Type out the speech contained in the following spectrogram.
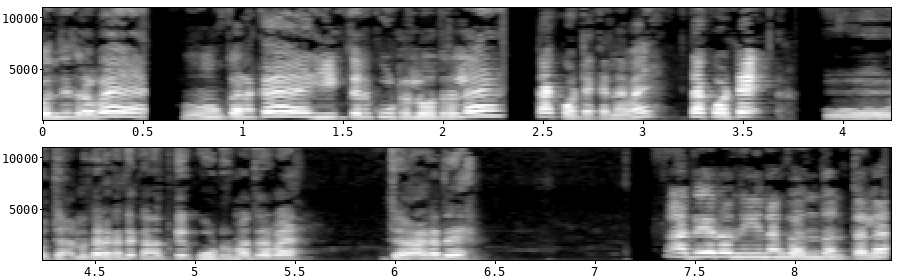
ಬಂದಿದ್ರವ? ಹ್ಞೂ ಕನಕ ಈಗ ತರ ಕೂಟ್ರಲ್ಲಿ ಹೋದ್ರಲ್ಲ? ತಕೋಟೆ ಕಣವೆ ತಕೋಟೆ ಓ ಚೆನ್ನಾಗದೆ ಕಣಕ್ಕೆ ಕೂಟ್ರು ಮಾತ್ರವೆ? ಚೆನ್ನಾಗದೆ ಅದೇನೋ ನೀ ನಂಗೆ ಅಂದಂತಲ್ಲ?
